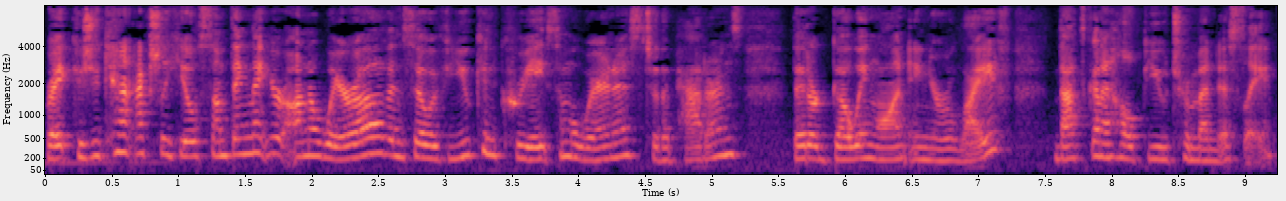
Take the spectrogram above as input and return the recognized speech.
right? Because you can't actually heal something that you're unaware of. And so, if you can create some awareness to the patterns that are going on in your life, that's going to help you tremendously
